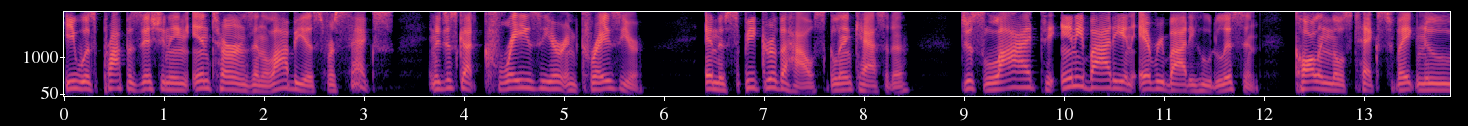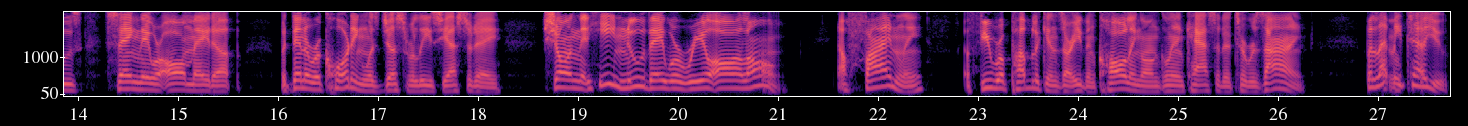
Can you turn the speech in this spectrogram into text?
he was propositioning interns and lobbyists for sex. And it just got crazier and crazier. And the Speaker of the House, Glen Casada, just lied to anybody and everybody who'd listen, calling those texts fake news, saying they were all made up. But then a recording was just released yesterday showing that he knew they were real all along. Now, finally, a few Republicans are even calling on Glen Casada to resign. But let me tell you,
